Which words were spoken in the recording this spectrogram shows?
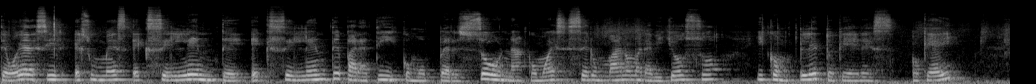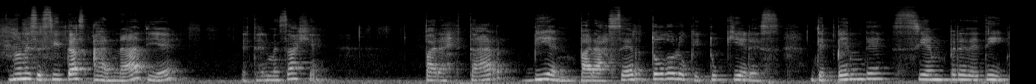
te voy a decir, es un mes excelente, excelente para ti como persona, como ese ser humano maravilloso y completo que eres, ¿ok? No necesitas a nadie, este es el mensaje, para estar bien, para hacer todo lo que tú quieres. Depende siempre de ti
